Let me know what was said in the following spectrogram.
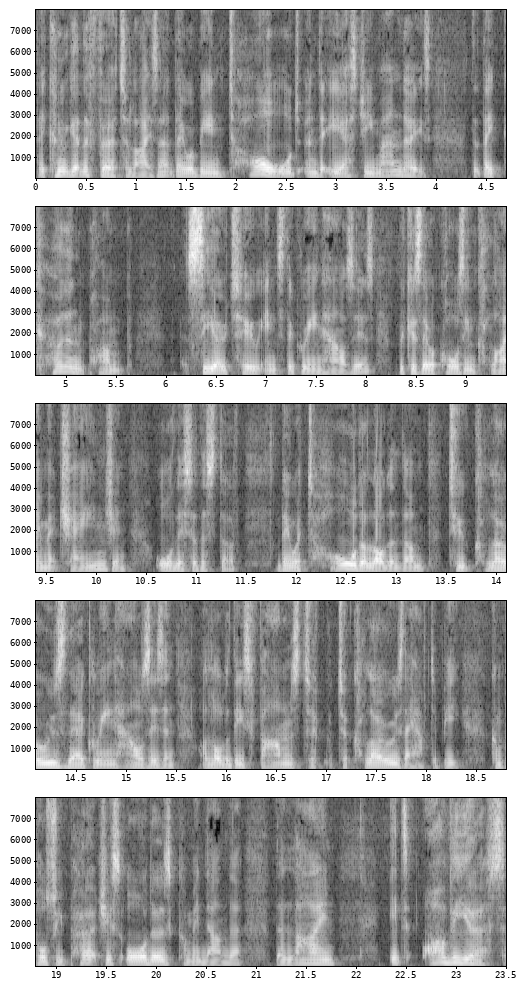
They couldn't get the fertilizer. They were being told under ESG mandates that they couldn't pump CO2 into the greenhouses because they were causing climate change and all this other stuff. They were told, a lot of them, to close their greenhouses and a lot of these farms to, to close. They have to be compulsory purchase orders coming down the, the line. It's obvious,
